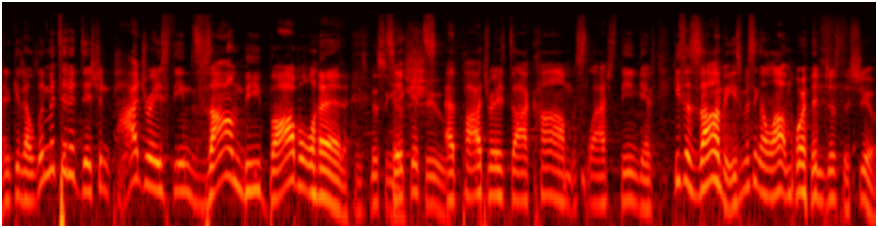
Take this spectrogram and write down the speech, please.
and get a limited edition Padres themed zombie bobblehead. He's missing a Tickets shoe. at padres.com slash theme games. He's a zombie. He's missing a lot more than just a shoe.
